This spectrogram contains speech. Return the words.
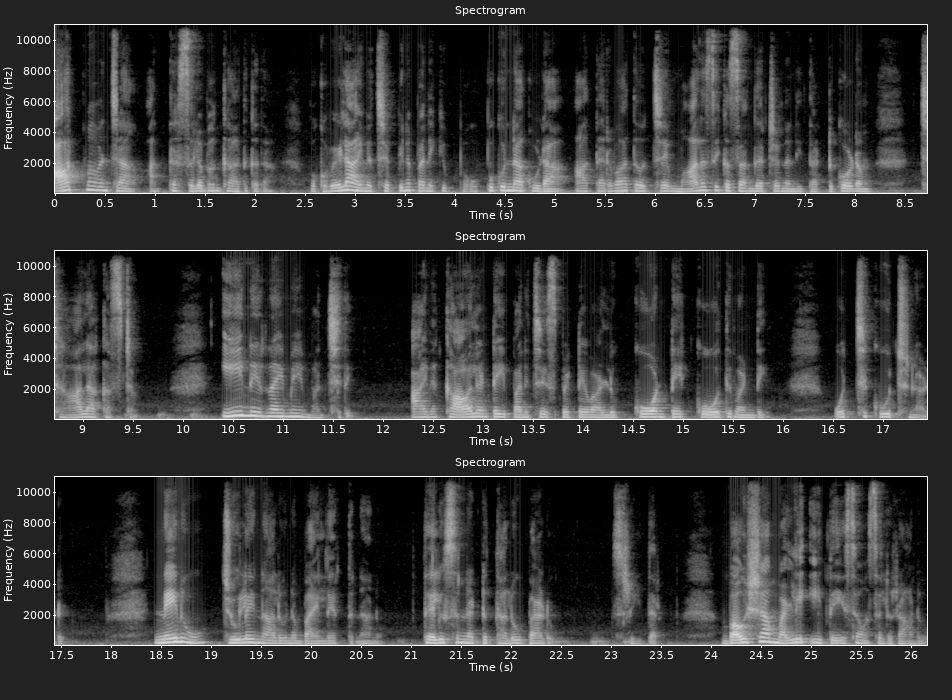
ఆత్మవంచన అంత సులభం కాదు కదా? ఒకవేళ ఆయన చెప్పిన పనికి ఒప్పుకున్నా కూడా ఆ తర్వాత వచ్చే మానసిక సంఘర్షణని తట్టుకోవడం చాలా కష్టం. ఈ నిర్ణయమే మంచిది. ఆయన కావాలంటే ఈ పని చేసి పెట్టేవాళ్ళు కో అంటే కోతిమండి. వచ్చి కూర్చున్నాడు. నేను జూలై నాలుగున బయలుదేరుతున్నాను. తెలుసున్నట్టు తలూపాడు శ్రీధర్. బహుశా మళ్ళీ ఈ దేశం అసలు రాను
